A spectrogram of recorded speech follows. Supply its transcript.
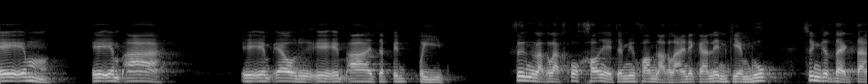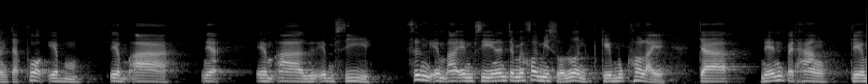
AM AMR AML หรือ AMR จะเป็นปีก ซึ่งหลักๆ พวกเขาเนี่ยจะมีความหลากหลายในการเล่นเกมลุก ซึ่งจะแตกต่างจากพวก M MR เนี่ย MR หรือ MC ซึ่ง MR MC นั้นจะไม่ค่อยมีส่วนร่วมเกมลุกเท่าไหร่ จะ เน้นไปทางเกม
